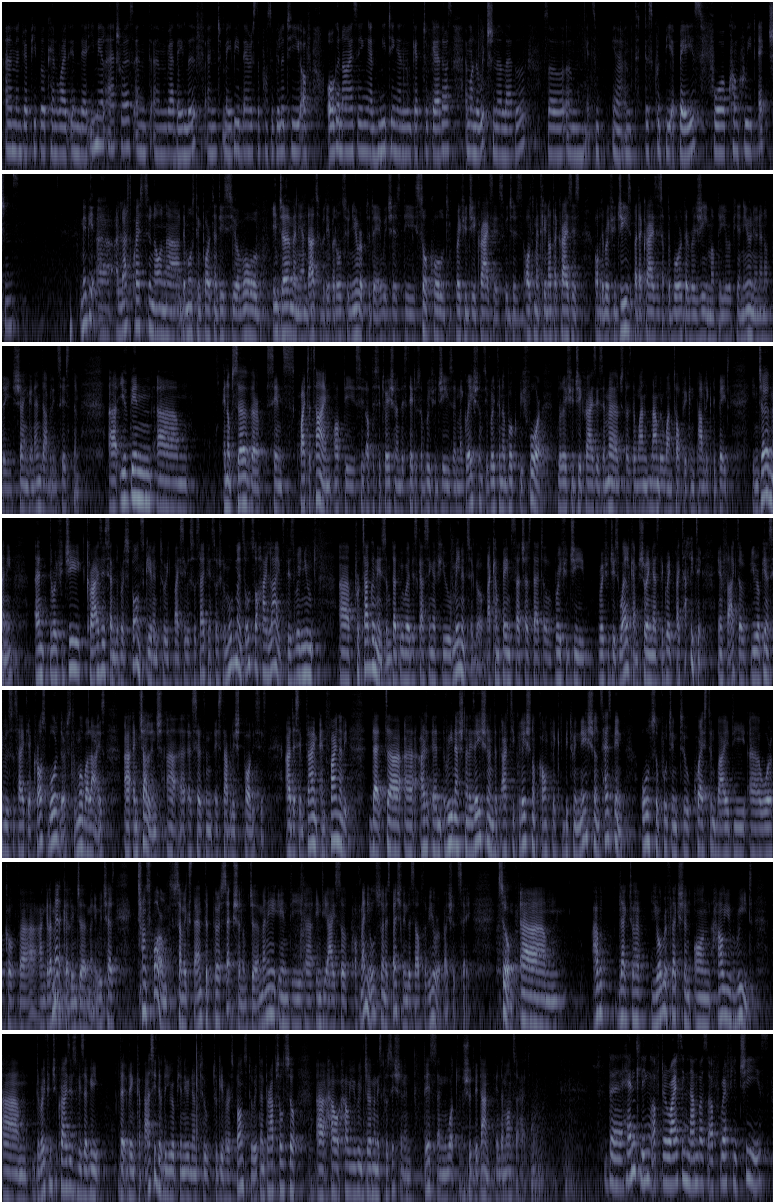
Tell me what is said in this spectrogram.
um, and where people can write in their email address and um, where they live, and maybe there is the possibility of organizing and meeting and get-togethers um, on a regional level. So um, it's yeah, and this could be a base for concrete actions. Maybe uh, a last question on uh, the most important issue of all in Germany and undoubtedly, but also in Europe today, which is the so-called refugee crisis, which is ultimately not a crisis of the refugees, but a crisis of the border regime of the European Union and of the Schengen and Dublin system. Uh, you've been um, an observer since quite a time of the, of the situation and the status of refugees and migrations. You've written a book before the refugee crisis emerged as the one, number one topic in public debate in Germany. And the refugee crisis and the response given to it by civil society and social movements also highlights this renewed uh, protagonism that we were discussing a few minutes ago. A campaign such as that of refugee, Refugees Welcome, showing us the great vitality, in fact, of European civil society across borders to mobilize uh, and challenge uh, certain established policies at the same time. And finally, that uh, uh, renationalization and the articulation of conflict between nations has been also put into question by the uh, work of uh, Angela Merkel in Germany, which has transformed to some extent the perception of Germany in the, uh, in the eyes of, of, many also, and especially in the south of Europe, I should say. So um, I would like to have your reflection on how you read um, the refugee crisis vis-a-vis -vis the, the, incapacity of the European Union to, to give a response to it, and perhaps also uh, how, how you read Germany's position in this and what should be done in the months ahead the handling of the rising numbers of refugees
